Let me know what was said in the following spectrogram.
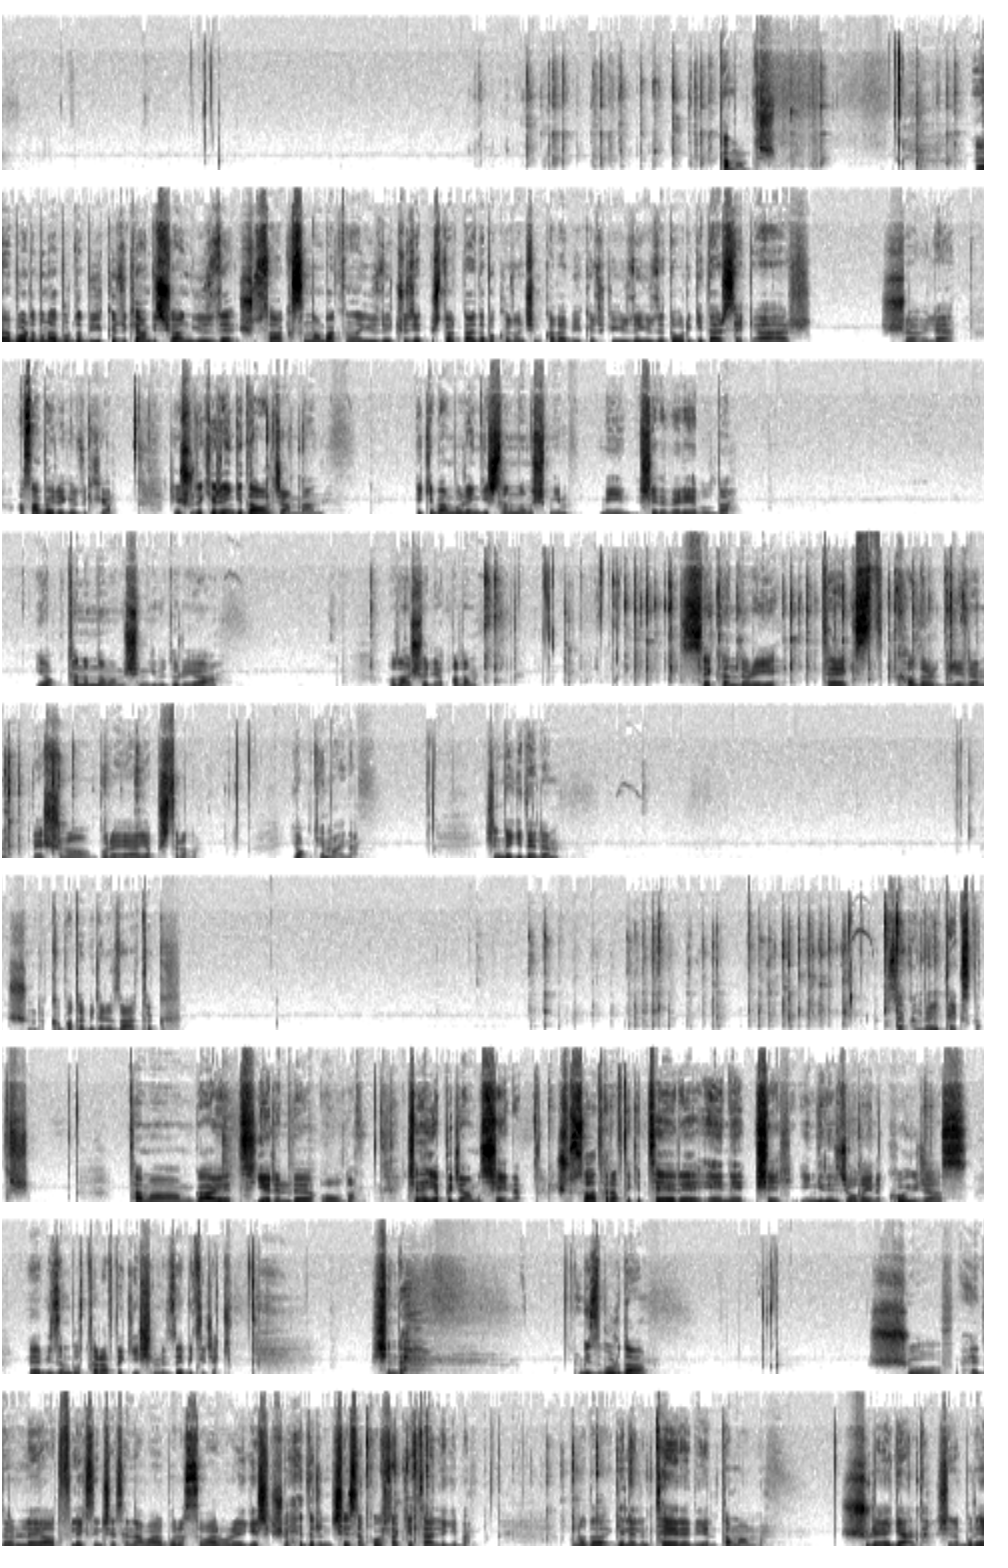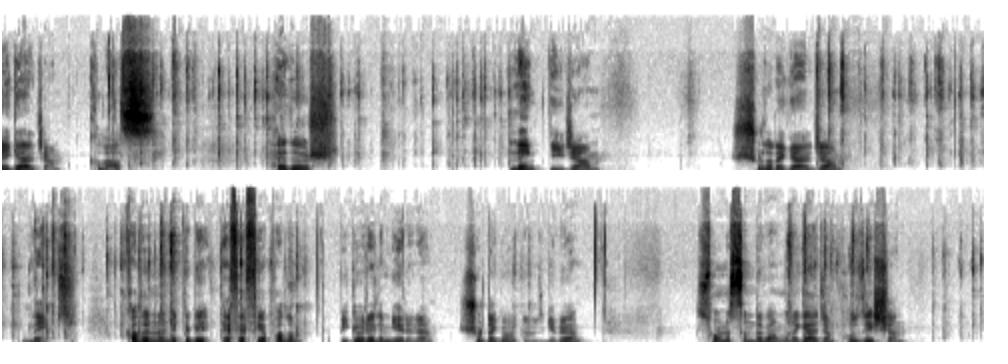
Tamamdır. Ee, bu arada buna burada büyük gözüküyor ama biz şu an yüzde şu sağ kısımdan baktığımızda yüzde 374'lerde bakıyoruz. Onun için bu kadar büyük gözüküyor. Yüzde yüzde doğru gidersek eğer şöyle aslında böyle gözüküyor. Şimdi şuradaki rengi de alacağım ben. Peki ben bu rengi hiç tanımlamış mıyım? Main şeyde variable'da. Yok tanımlamamışım gibi duruyor. O zaman şöyle yapalım. Secondary text color diyelim ve şunu buraya yapıştıralım. Yok değil mi aynen. Şimdi gidelim. Şunu da kapatabiliriz artık. Secondary text kalır. Tamam gayet yerinde oldu. Şimdi yapacağımız şey ne? Şu sağ taraftaki tr eni şey İngilizce olayını koyacağız ve bizim bu taraftaki işimiz de bitecek. Şimdi biz burada şu header layout flex'in içerisinde ne var? Burası var. Oraya geçtik. Şu header'ın içerisine koysak yeterli gibi. Buna da gelelim tr diyelim tamam mı? Şuraya geldi. Şimdi buraya geleceğim. Class header length diyeceğim. Şurada da geleceğim. Length. Color'ın öncelikle bir FF yapalım. Bir görelim yerini. Şurada gördüğünüz gibi. Sonrasında ben buna geleceğim. Position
